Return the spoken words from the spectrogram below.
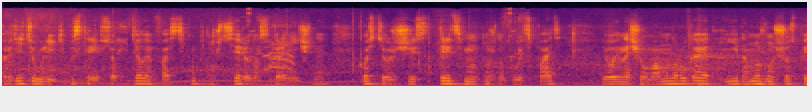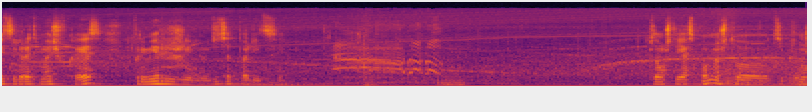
Крадите улики быстрее, все, делаем фастиком, потому что серия у нас ограниченная. Костя уже через 30 минут нужно будет спать, его иначе его мама наругает, и нам нужно еще успеть сыграть матч в КС в премьер-режиме, уйдите от полиции. Потому что я вспомнил, что, типа, ну,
